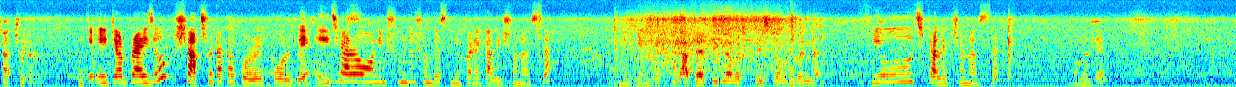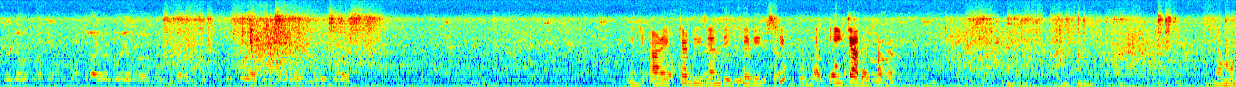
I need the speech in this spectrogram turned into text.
সাতশো টাকা। ওকে এটার প্রাইসও সাতশো টাকা করে পড়বে। এছাড়াও অনেক সুন্দর সুন্দর স্লিপারের কালেকশন আছে। হিউজ কালেকশন আছে। ওনাদের। আরেকটা ডিজাইন দেখিয়ে দিচ্ছি। এইটা দেখাবো। যেমন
